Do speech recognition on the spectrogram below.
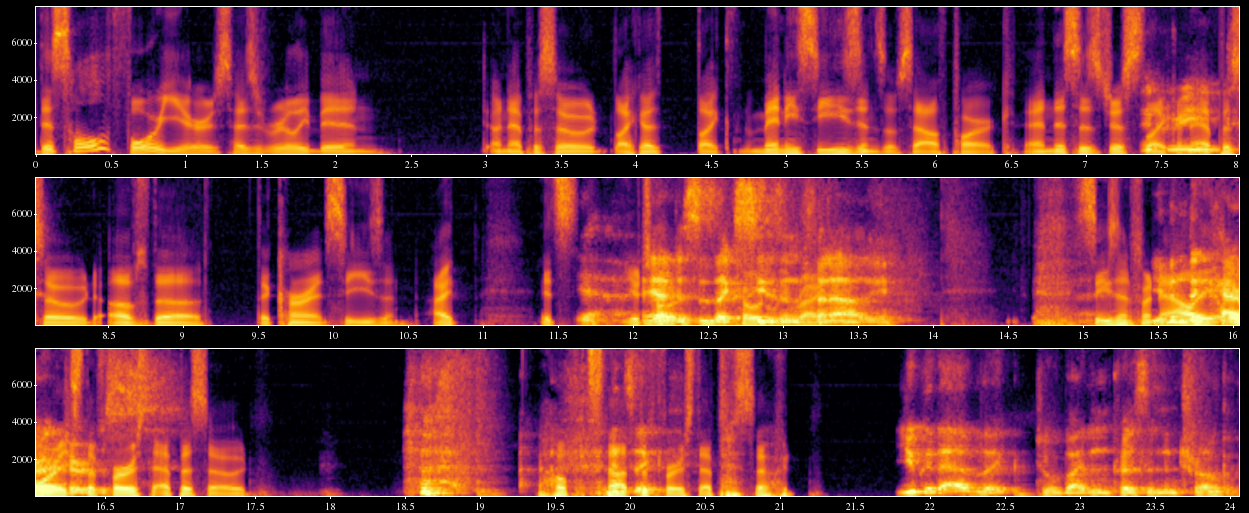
this whole 4 years has really been an episode like a like many seasons of South Park, and this is just like an episode of the the current season. I it's Yeah, You're yeah. This is like totally season right. finale. season finale or it's the first episode. I hope it's not It's the like- first episode. You could have like Joe Biden President Trump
